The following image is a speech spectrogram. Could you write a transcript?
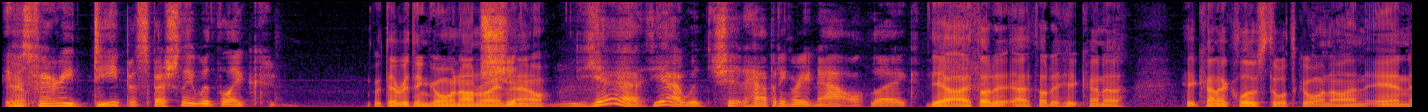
It was very deep, especially with like with everything going on right shit- now. Yeah, yeah, with shit happening right now. Like, Yeah, I thought it I thought it hit kind of hit kind of close to what's going on and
